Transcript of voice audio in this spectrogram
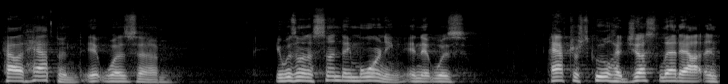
how it happened. It was, um, it was on a Sunday morning, and it was after school had just let out, and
